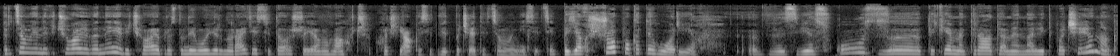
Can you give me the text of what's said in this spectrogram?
при цьому я не відчуваю вини, я відчуваю просто неймовірну радість від того, що я могла хоч, хоч якось відпочити в цьому місяці. Якщо по категоріях в зв'язку з такими тратами на відпочинок,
